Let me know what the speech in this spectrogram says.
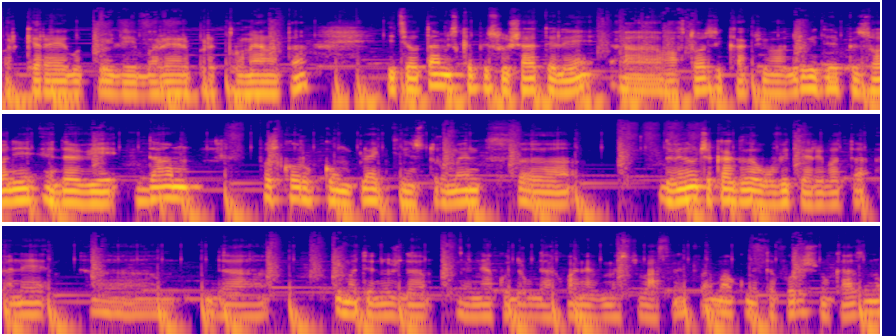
Паркера егото или Бариера пред промяната. И целта ми, скъпи слушатели, в този, както и в другите епизоди, е да ви дам по-скоро комплект, инструмент, да ви науча как да ловите рибата, а не да имате нужда някой друг да хване вместо вас. Това е малко метафорично казано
